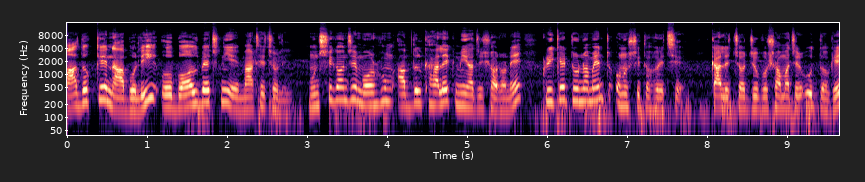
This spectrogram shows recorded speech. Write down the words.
মাদককে না বলি ও বল ব্যাট নিয়ে মাঠে চলি। মুন্সীগঞ্জে মরহুম আব্দুল খালেক মিয়াজি স্মরণে ক্রিকেট টুর্নামেন্ট অনুষ্ঠিত হয়েছে। কালেরচর যুব সমাজের উদ্যোগে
